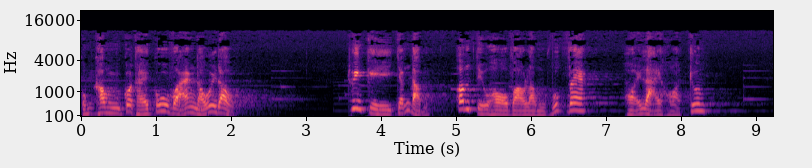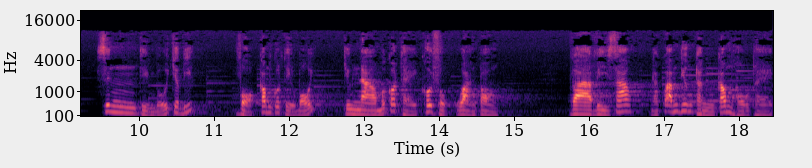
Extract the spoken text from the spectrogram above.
cũng không có thể cứu vãn nổi đâu. Thuyên kỳ chấn động ôm tiểu hồ vào lòng vuốt ve, hỏi lại họ trương. Xin tiền bối cho biết, võ công của tiểu bối chừng nào mới có thể khôi phục hoàn toàn? Và vì sao đã có âm dương thần công hộ thể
